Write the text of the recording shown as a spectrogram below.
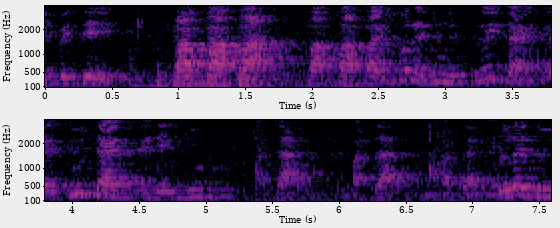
pete, pete, pete. Pa, pa, pa, pa, pa, pa. You're to do it three times, uh, two times, and then do pata, pata, pata. So let's do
